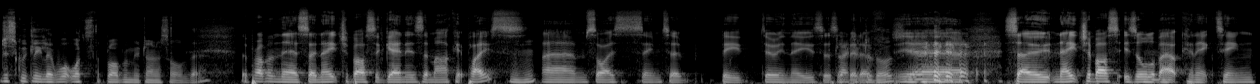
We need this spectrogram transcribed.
just quickly, like, what, what's the problem you're trying to solve there? The problem there, so Nature Boss again is a marketplace. Mhm. Um, so I seem to be doing these as a bit of those, yeah. so Nature Boss is all about connecting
